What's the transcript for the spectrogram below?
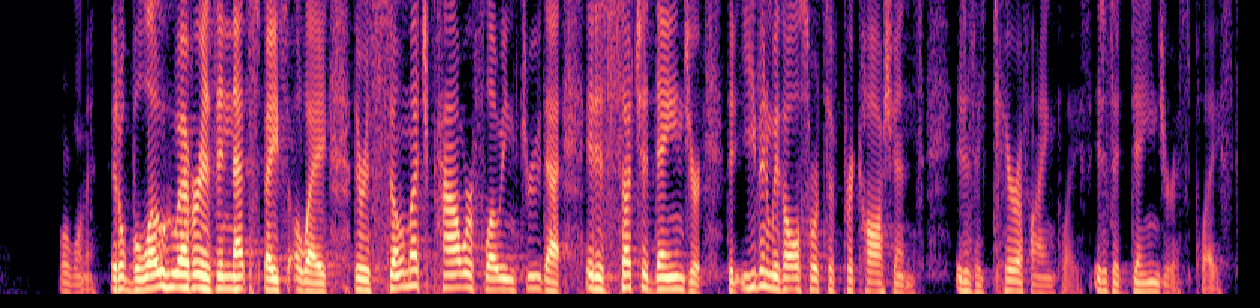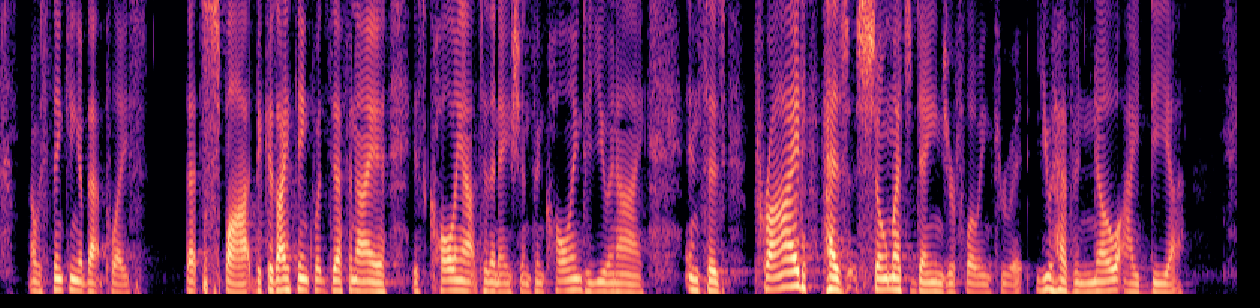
or woman. It'll blow whoever is in that space away. There is so much power flowing through that. It is such a danger that even with all sorts of precautions, it is a terrifying place. It is a dangerous place. I was thinking of that place that spot because I think what Zephaniah is calling out to the nations and calling to you and I and says, Pride has so much danger flowing through it. You have no idea.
